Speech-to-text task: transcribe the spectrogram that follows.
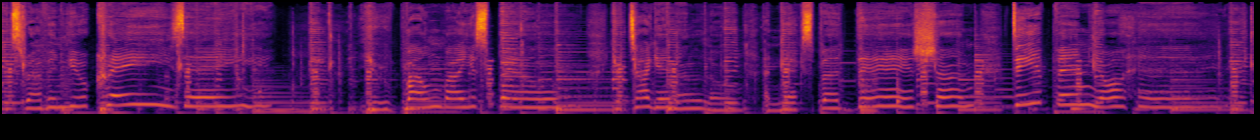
it's driving you crazy. You're bound by a spell, you're tagging along an expedition deep in your head.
